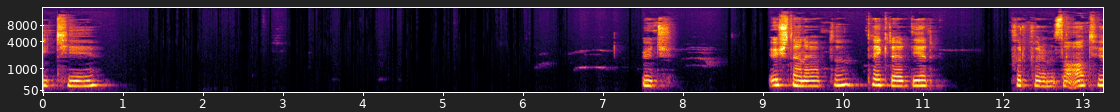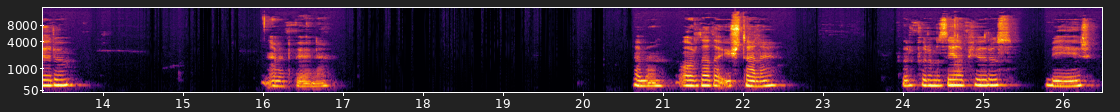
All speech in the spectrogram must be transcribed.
2 3 3 tane yaptım. Tekrar diğer pırpırımıza atıyorum. Evet böyle. Hemen orada da 3 tane pırpırımızı yapıyoruz. 1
